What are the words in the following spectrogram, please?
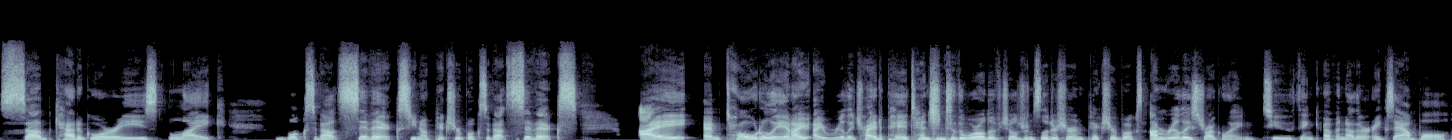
subcategories like books about civics, you know, picture books about civics. I am totally, and I, I really try to pay attention to the world of children's literature and picture books. I'm really struggling to think of another example.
